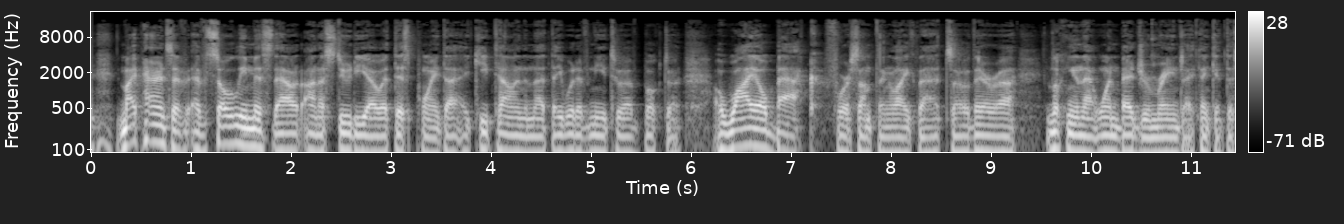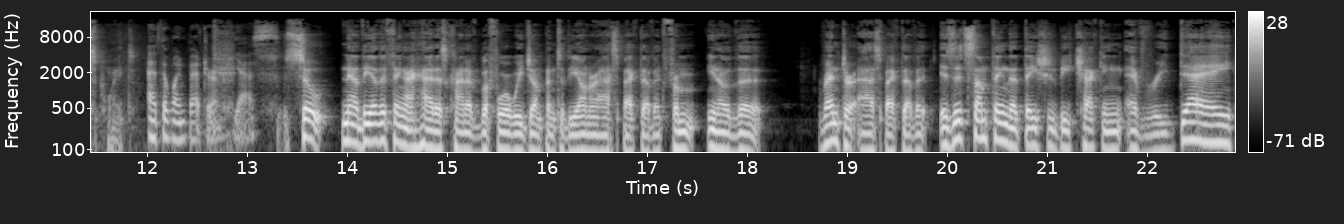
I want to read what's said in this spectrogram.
my parents have, have solely missed out on a studio at this point. I, I keep telling them that they would have need to have booked a, a while back for something like that. So they're, uh, looking in that one bedroom range, I think at this point. At the one bedroom. Yes. So now the other thing I had is kind of before we jump into the owner aspect of it from, you know, the renter aspect of it. Is it something that they should be checking every day,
